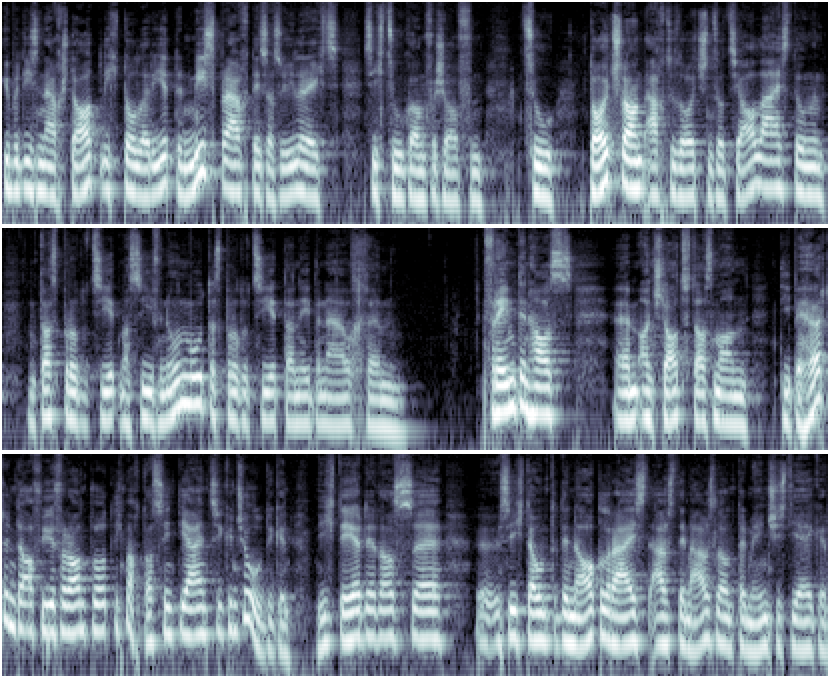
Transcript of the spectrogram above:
über diesen auch staatlich tolerierten Missbrauch des Asylrechts sich Zugang verschaffen zu Deutschland, auch zu deutschen Sozialleistungen. Und das produziert massiven Unmut, das produziert dann eben auch ähm, Fremdenhass, ähm, anstatt dass man die Behörden dafür verantwortlich macht. Das sind die einzigen Schuldigen. Nicht der, der das äh, äh, sich da unter den Nagel reißt aus dem Ausland. Der Mensch ist Jäger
